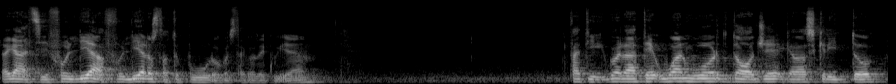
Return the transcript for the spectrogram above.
ragazzi, follia, follia allo stato puro queste cose qui, eh. Infatti guardate One Word Doge che aveva scritto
